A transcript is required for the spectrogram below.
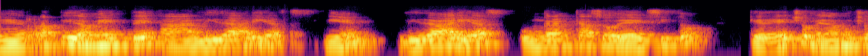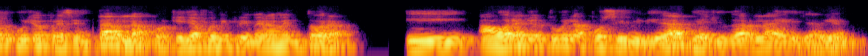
eh, rápidamente a Lida Arias, bien, Lida Arias, un gran caso de éxito, que de hecho me da mucho orgullo presentarla porque ella fue mi primera mentora y ahora yo tuve la posibilidad de ayudarla a ella, ¿bien?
